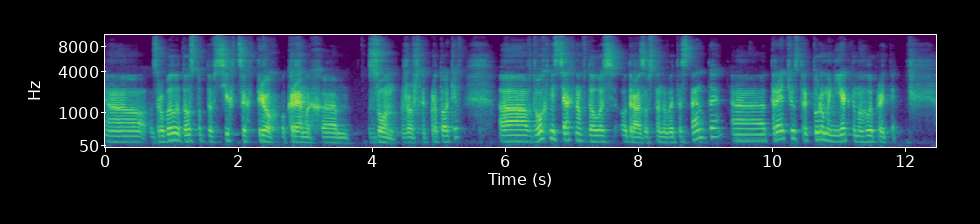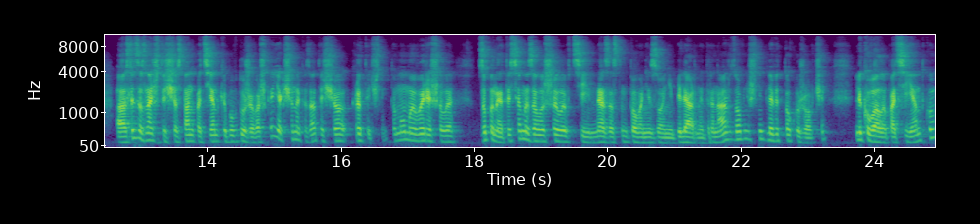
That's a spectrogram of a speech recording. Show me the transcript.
е, зробили доступ до всіх цих трьох окремих ем, зон жовчних протоків. Е, В двох місцях нам вдалося одразу встановити стенти. Е, Третю структуру ми ніяк не могли пройти. Е, Слід зазначити, що стан пацієнтки був дуже важкий, якщо не казати, що критичний. Тому ми вирішили зупинитися. Ми залишили в цій незастентованій зоні білярний дренаж зовнішній для відтоку жовчі, лікували пацієнтку,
